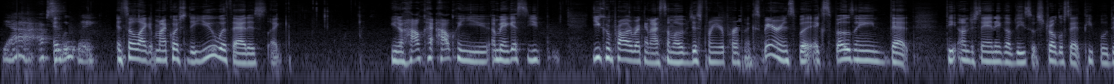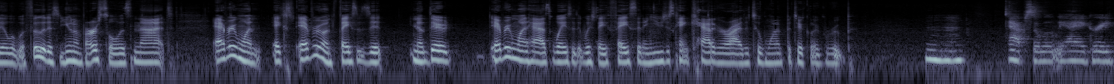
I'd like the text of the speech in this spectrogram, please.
yeah, absolutely. And, and so like my question to you with that is like, you know, how can, how can you, I mean, I guess you, you can probably recognize some of it just from your personal experience, but exposing that the understanding of these struggles that people deal with with food is universal. It's not everyone. Everyone faces it. You know, there. Everyone has ways in which they face it, and you just can't categorize it to one particular group. Mm-hmm. Absolutely, I agree.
